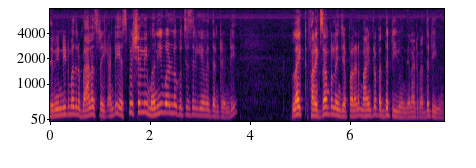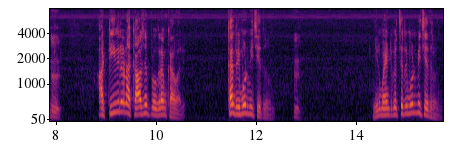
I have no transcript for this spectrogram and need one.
రెండింటి మధ్యలో బ్యాలెన్స్ స్ట్రైక్ అంటే ఎస్పెషల్లీ మనీ వరల్డ్లోకి వచ్చేసరికి ఏమైందంటే అండి లైక్ ఫర్ ఎగ్జాంపుల్ నేను చెప్పాలంటే మా ఇంట్లో పెద్ద టీవీ ఉంది ఇలాంటి పెద్ద టీవీ ఉంది. ఆ టీవీలో నాకు కావాల్సిన ప్రోగ్రామ్ కావాలి. కానీ రిమోట్ మీ చేతిలో ఉంది. మీరు మా ఇంటికి వచ్చే రిమోట్ మీ చేతిలో ఉంది.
